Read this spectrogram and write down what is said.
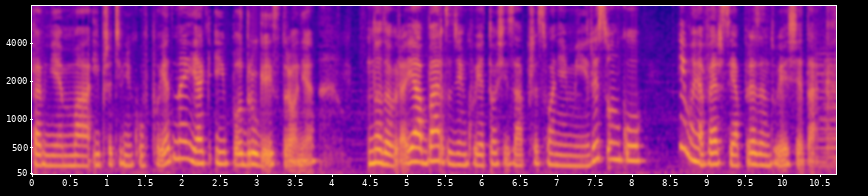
pewnie ma i przeciwników po jednej, jak i po drugiej stronie. No dobra, ja bardzo dziękuję Tosi za przesłanie mi rysunku i moja wersja prezentuje się tak.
